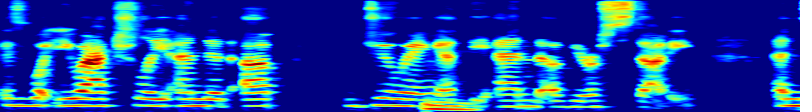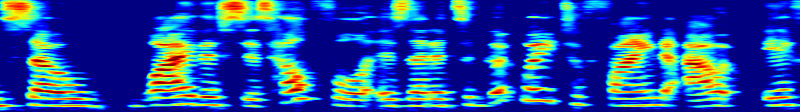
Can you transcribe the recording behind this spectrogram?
is what you actually ended up doing mm-hmm. at the end of your study and so why this is helpful is that it's a good way to find out if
